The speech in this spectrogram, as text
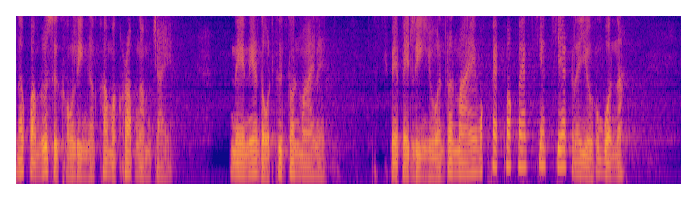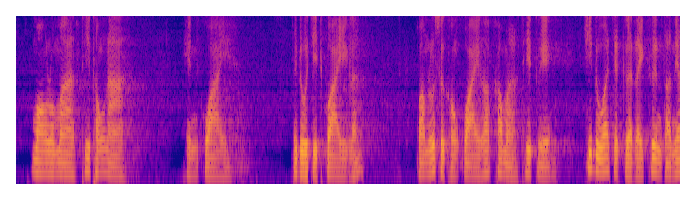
แล้วความรู้สึกของลิงก็เข้ามาครอบงำใจ เนเนี่ยโดดขึ้นต้นไม้เลย ไปเป็นลิงอยู่บนต้นไม้วักแวกวักแวกเจี๊ยกเจี๊ยกอะไรอยู่ข้างบนนะมองลงมาที่ท้องนา เห็นควาย ไปดูจิตควายอีกแล้ว ความรู้สึกของควายก็เข้ามาที่ตัวเอง คิดดูว่าจะเกิดอะไรขึ้น ตอนนี้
